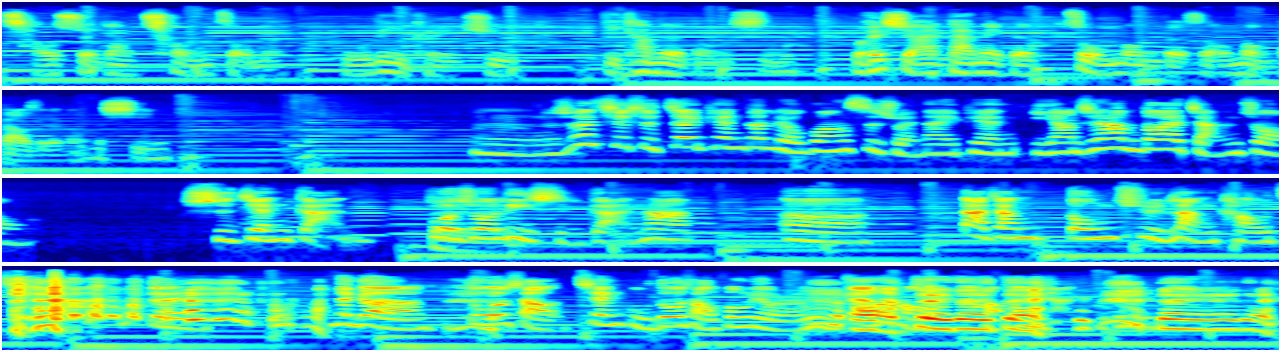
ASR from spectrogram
潮水这样冲走的，无力可以去抵抗这个东西。我很喜欢他那个做梦的时候梦到这个东西。嗯，所以其实这一篇跟流光似水那一篇一样，其实他们都在讲一种时间感，或者说历史感。那呃，大江东去，浪淘尽啊，对，那个多少千古多少风流人物，干得好，对对对 对对对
